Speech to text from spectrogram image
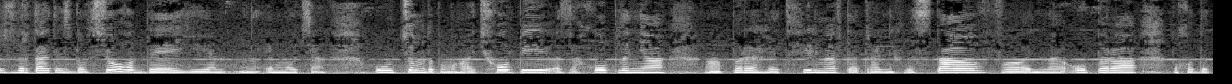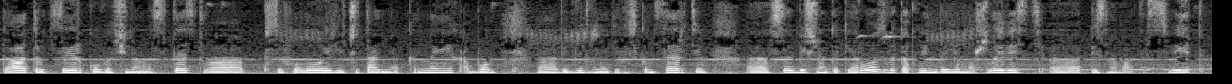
звертайтесь до всього, де є емоція. У цьому допомагають хобі, захоплення, перегляд фільмів, театральних вистав, не знаю, опера, поход до театру, цирку, вивчення мистецтва, психології, читання книг або е, відвідування якихось концертів. Е, Всебічний такий розвиток він дає можливість е, пізнавати світ, е,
